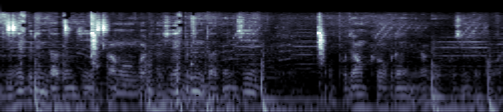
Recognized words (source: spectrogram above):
이제 해드린다든지 까먹은 걸 다시 해드린다든지 뭐 보장 프로그램이라고 보시면 될 것 같아요.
